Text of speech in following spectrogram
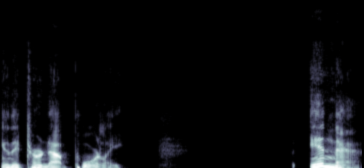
and they turned out poorly in that,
